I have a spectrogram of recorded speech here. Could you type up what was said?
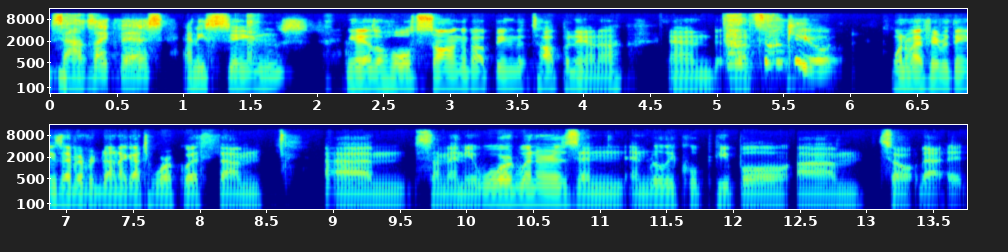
sounds like this and he sings. He has a whole song about being the top banana. And that's, that's so cute one of my favorite things I've ever done. I got to work with um, um, some Emmy Award winners and and really cool people. Um, so that it,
